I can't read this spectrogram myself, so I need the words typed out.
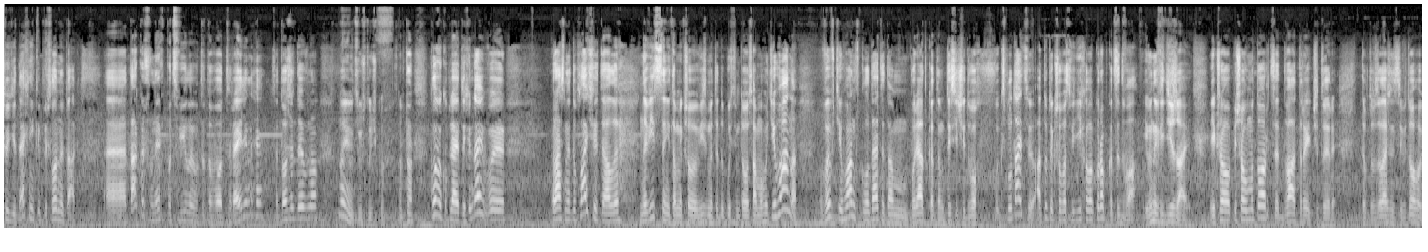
чуді техніки пішло не так. Е, також в них поцвіли отут от рейлінги, це теж дивно. Ну і цю штучку. Тобто, коли ви купляєте Hyundai, ви раз не доплачуєте, але на відстані, там, якщо ви візьмете, допустимо, того самого Тігуана, ви в Тігуан вкладете там порядка там, тисячі двох в експлуатацію, а тут, якщо у вас від'їхала коробка, це два. І вони від'їжджають. Якщо пішов мотор, це 2, 3, 4. Тобто, в залежності від того,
